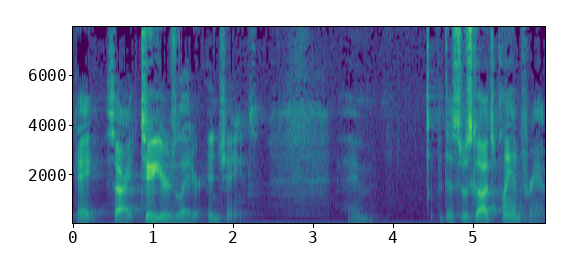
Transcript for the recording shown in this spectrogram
Okay, sorry, two years later in chains. Okay. But this was God's plan for him.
